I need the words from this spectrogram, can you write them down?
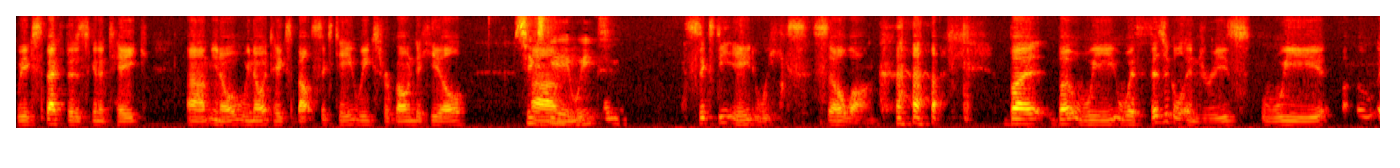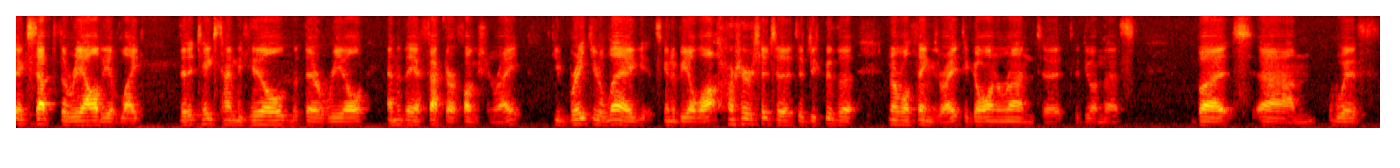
We expect that it's going to take, um, you know, we know it takes about six to eight weeks for bone to heal. 68 um, weeks? 68 weeks. So long. but, but we, with physical injuries, we accept the reality of like that it takes time to heal, that they're real, and that they affect our function, right? You break your leg, it's going to be a lot harder to, to, to do the normal things, right? To go on a run, to, to doing this. But um, with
